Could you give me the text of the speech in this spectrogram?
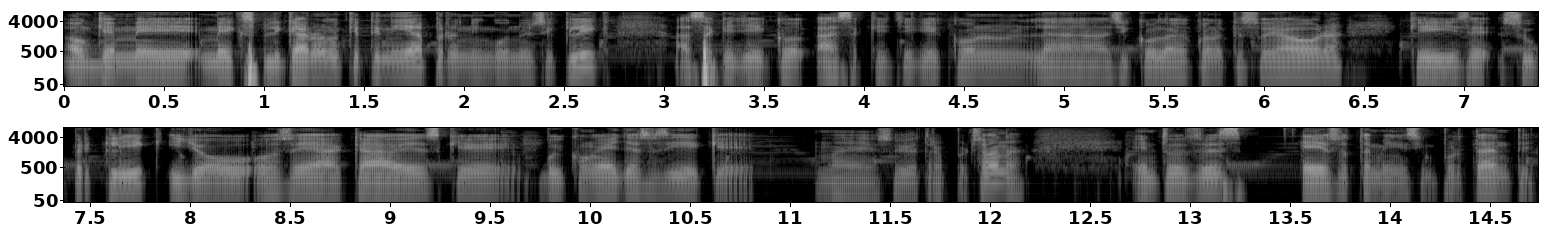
Aunque me, me explicaron lo que tenía, pero ninguno hice clic. Hasta que llegué, hasta que llegué con la psicóloga con la que estoy ahora, que hice súper clic y yo, o sea, cada vez que voy con ella es así de que "Mae, soy otra persona. Entonces, eso también es importante.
